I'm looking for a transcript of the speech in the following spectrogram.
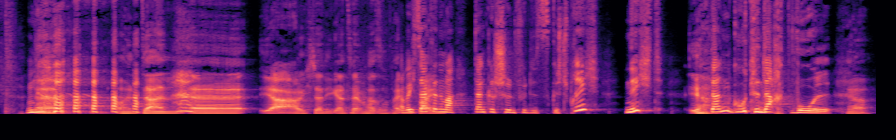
äh, und dann, äh, ja, habe ich dann die ganze Zeit immer so Aber ich sage dann immer, Dankeschön für das Gespräch, nicht? Ja. Dann gute Nacht wohl. Ja.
